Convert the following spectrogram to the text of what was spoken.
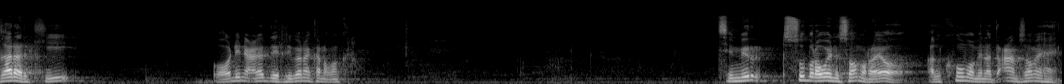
qararkii oo dhinacna ribana ka noqon kara timir subra waynu soo maray oo alkuma min adcaam soo may ahayn.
